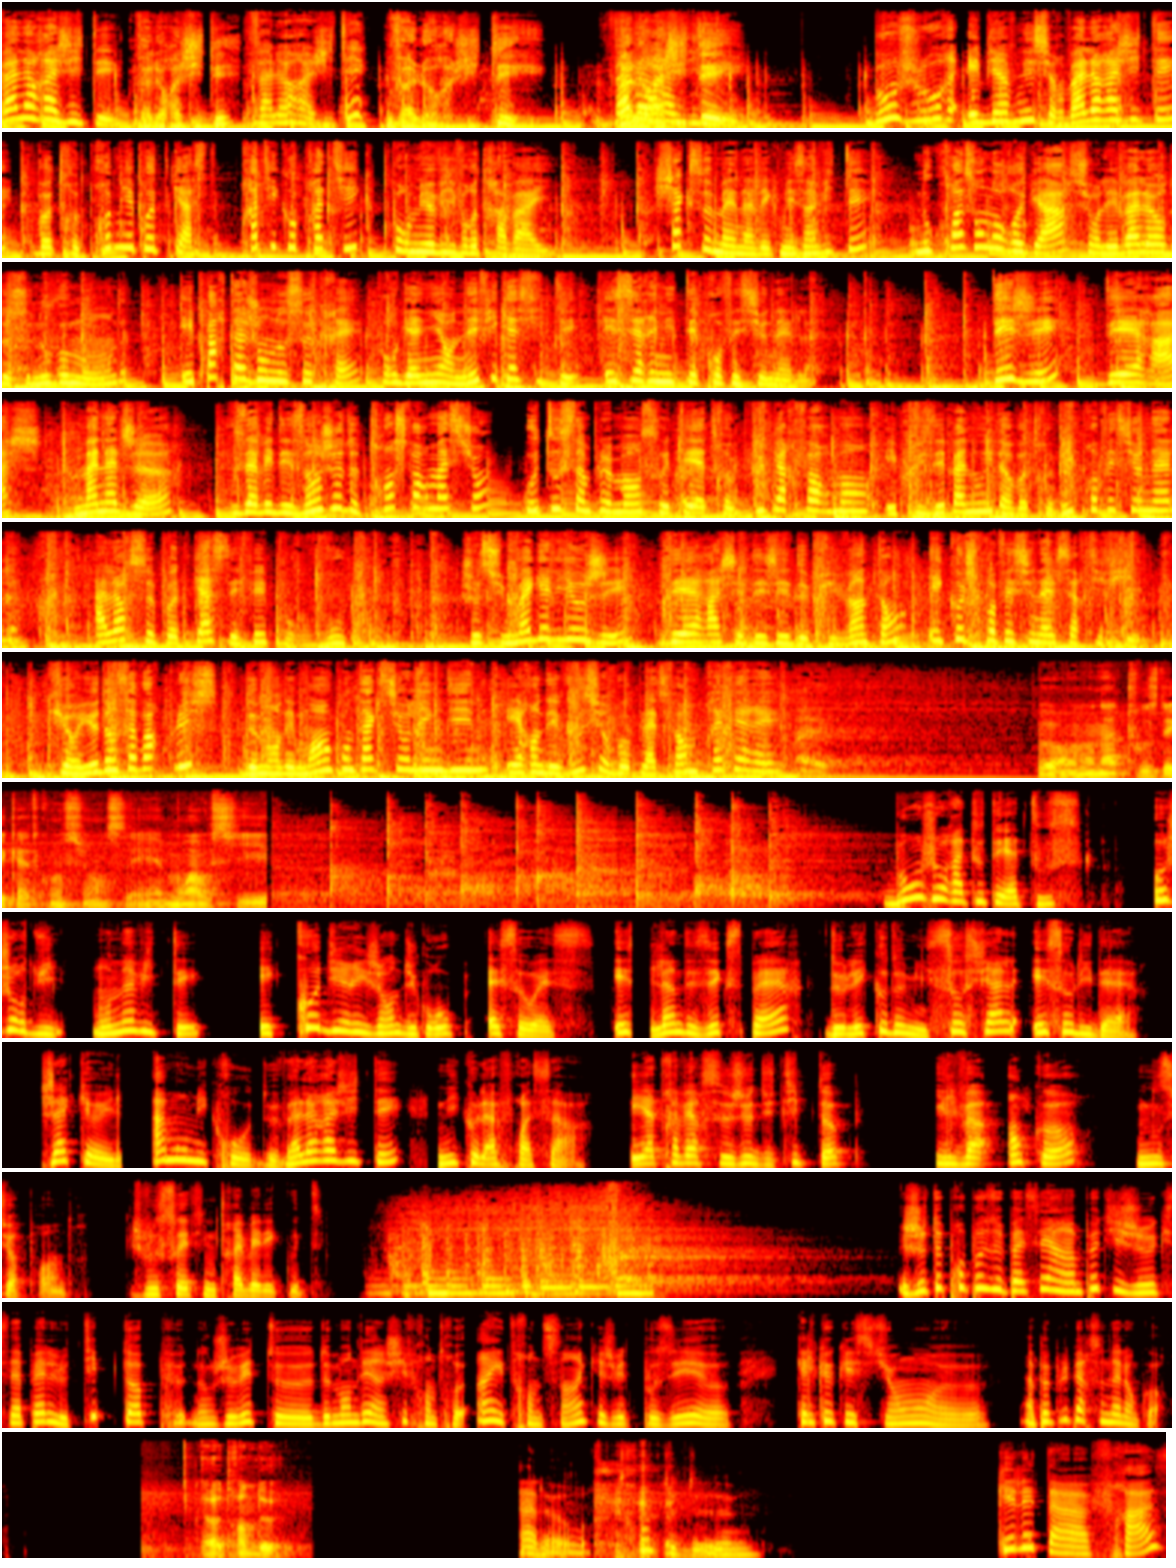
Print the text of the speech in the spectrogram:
Valeur agitée. Valeur agitée Valeur agitée Valeur agitée Valeur agitée. Bonjour et bienvenue sur Valeur agitée, votre premier podcast pratico-pratique pour mieux vivre au travail. Chaque semaine avec mes invités, nous croisons nos regards sur les valeurs de ce nouveau monde et partageons nos secrets pour gagner en efficacité et sérénité professionnelle. DG, DRH, manager, vous avez des enjeux de transformation ou tout simplement souhaitez être plus performant et plus épanoui dans votre vie professionnelle Alors ce podcast est fait pour vous. Je suis Magali Auger, DRH et DG depuis 20 ans et coach professionnel certifié. Curieux d'en savoir plus? Demandez-moi en contact sur LinkedIn et rendez-vous sur vos plateformes préférées. Euh, On en a tous des cas de conscience et moi aussi. Bonjour à toutes et à tous. Aujourd'hui, mon invité est co-dirigeant du groupe SOS et l'un des experts de l'économie sociale et solidaire. J'accueille à mon micro de Valeur Agitée Nicolas Froissart. Et à travers ce jeu du tip-top, il va encore nous surprendre. Je vous souhaite une très belle écoute. Je te propose de passer à un petit jeu qui s'appelle le tip-top. Donc je vais te demander un chiffre entre 1 et 35 et je vais te poser euh, quelques questions euh, un peu plus personnelles encore. Euh, 32. Alors, 32. Quelle est ta phrase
